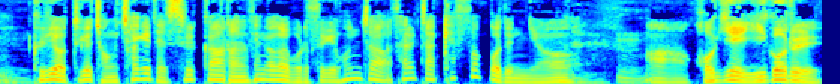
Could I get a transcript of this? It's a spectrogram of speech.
음. 그게 어떻게 정착이 됐을까라는 생각을 머릿속에 혼자 살짝 했었거든요. 네. 음. 아, 거기에 이거를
